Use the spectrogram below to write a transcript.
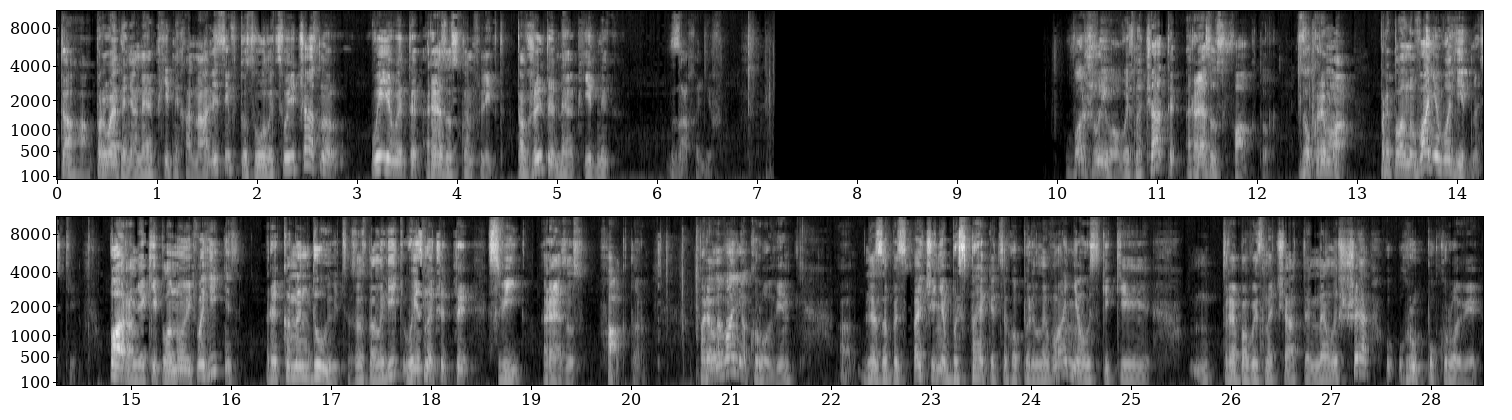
та проведення необхідних аналізів дозволить своєчасно виявити резус-конфлікт та вжити необхідних заходів. Важливо визначати резус-фактор. Зокрема, при плануванні вагітності парам, які планують вагітність, рекомендується заздалегідь визначити свій резус-фактор. Переливання крові для забезпечення безпеки цього переливання, оскільки треба визначати не лише групу крові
